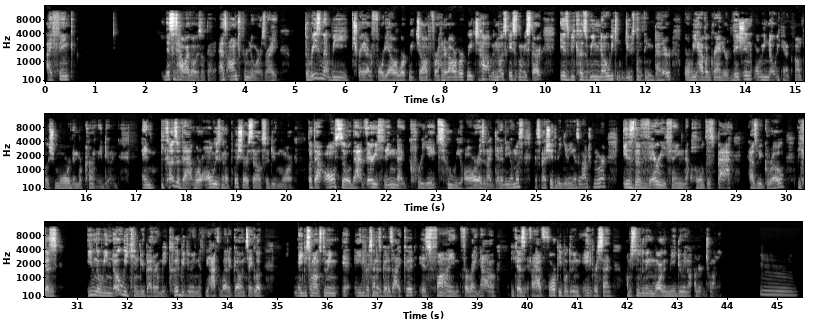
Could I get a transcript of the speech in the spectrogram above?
i think this is how i've always looked at it. As entrepreneurs right the reason that we trade our 40 hour work week job for a 100 hour work week job in most cases when we start is because we know we can do something better or we have a grander vision or we know we can accomplish more than we're currently doing. And because of that we're always going to push ourselves to do more. But that also that very thing that creates who we are as an identity almost especially at the beginning as an entrepreneur is the very thing that holds us back as we grow. Because even though we know we can do better and we could be doing this, we have to let it go and say, look, maybe someone else doing 80% as good as I could is fine for right now because if I have four people doing 80%, I'm still doing more than me doing 120. Mm.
